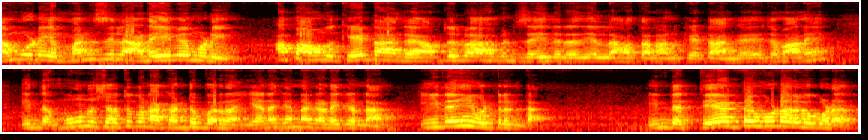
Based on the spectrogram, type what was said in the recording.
நம்முடைய மனசில் அடையவே முடியும். அப்போ அவங்க கேட்டாங்க அப்துல் வாஹபின் செய்து ரதி அல்லாஹாலான்னு கேட்டாங்க எஜமானே இந்த மூணு சத்துக்கும் நான் கட்டுப்படுறேன். எனக்கு என்ன கிடைக்கும்டாங்க இதையும் விட்டுருட்டாங்க இந்த தேட்டம் கூட இருக்கக்கூடாது.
